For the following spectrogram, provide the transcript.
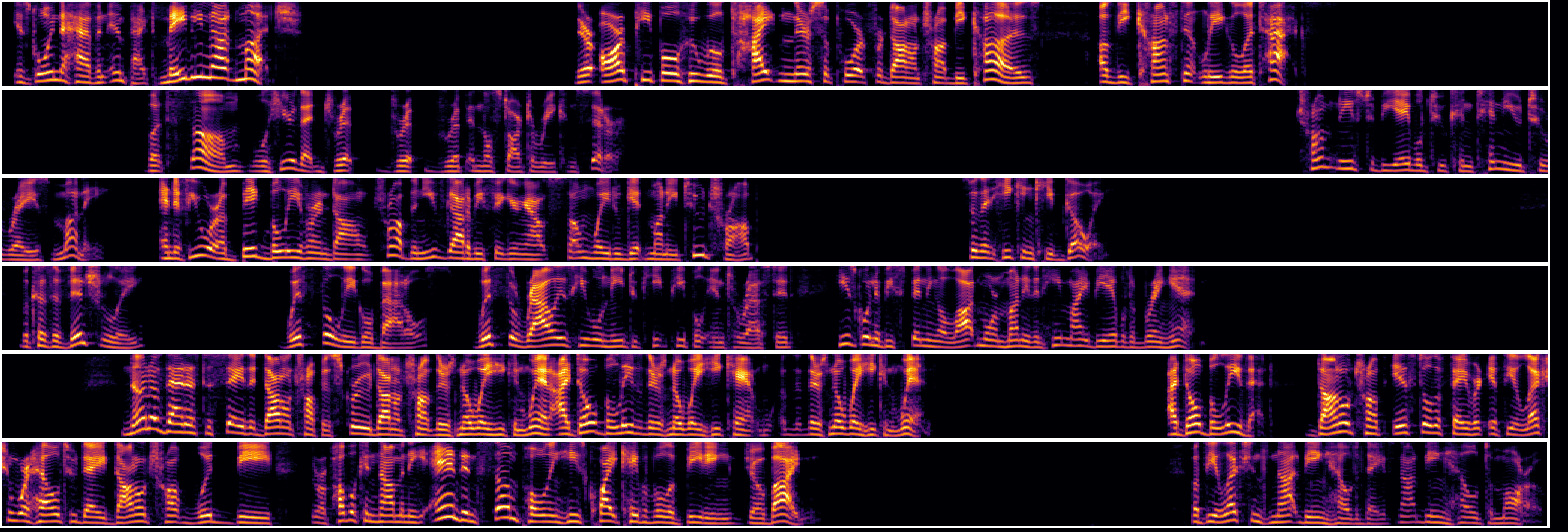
is going to have an impact. Maybe not much. There are people who will tighten their support for Donald Trump because of the constant legal attacks. But some will hear that drip, drip, drip, and they'll start to reconsider. Trump needs to be able to continue to raise money. And if you are a big believer in Donald Trump, then you've got to be figuring out some way to get money to Trump so that he can keep going. Because eventually, with the legal battles, with the rallies he will need to keep people interested, he's going to be spending a lot more money than he might be able to bring in. None of that is to say that Donald Trump is screwed. Donald Trump, there's no way he can win. I don't believe that there's no way he can't. There's no way he can win. I don't believe that. Donald Trump is still the favorite. If the election were held today, Donald Trump would be the Republican nominee, and in some polling, he's quite capable of beating Joe Biden. But the election's not being held today. It's not being held tomorrow.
